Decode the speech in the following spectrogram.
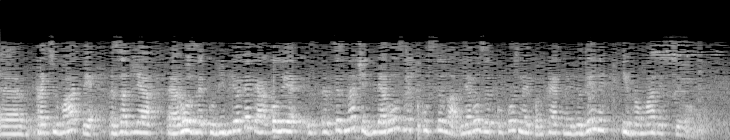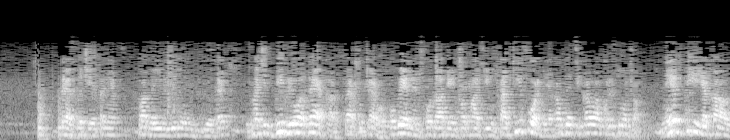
е, працювати задля е, розвитку бібліотеки, а коли е, це значить для розвитку села, для розвитку кожної конкретної людини і громади в цілому. без дочитання падає відділом бібліотек. Значить, бібліотекар в першу чергу повинен подати інформацію в такій формі, яка буде цікава користувачам. Не в тій, яка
